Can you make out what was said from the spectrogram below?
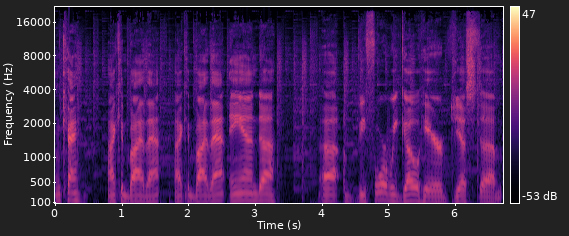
Okay. I can buy that. I can buy that. And uh, uh, before we go here, just um,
